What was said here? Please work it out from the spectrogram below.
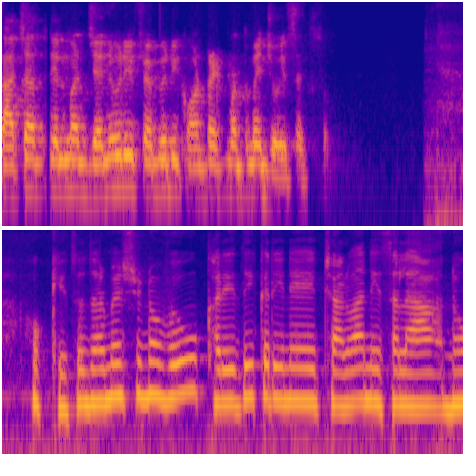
કાચા તેલમાં જાન્યુઆરી ફેબ્રુઆરી કોન્ટ્રાક્ટમાં તમે જોઈ શકશો. ઓકે, તો ધર્મેશજીનો વ્યૂ ખરીદી કરીને ચાલવાની સલાહનો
